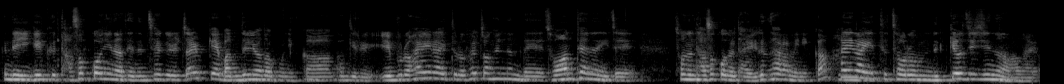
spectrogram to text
근데 이게 그 다섯 권이나 되는 책을 짧게 만들려다 보니까 거기를 일부러 하이라이트로 설정했는데 저한테는 이제 저는 다섯 권을 다 읽은 사람이니까 하이라이트처럼 느껴지지는 않아요.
